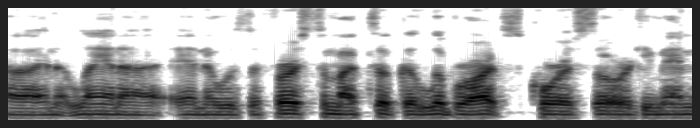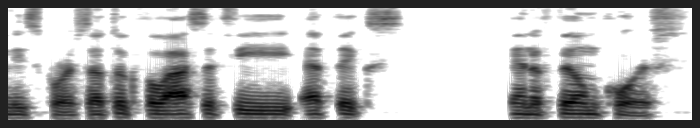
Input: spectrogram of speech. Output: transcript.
uh, in Atlanta, and it was the first time I took a liberal arts course or humanities course. I took philosophy, ethics, and a film course,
